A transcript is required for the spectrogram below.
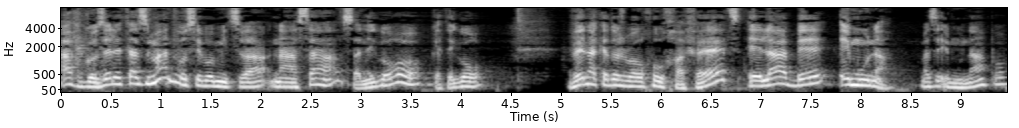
אף גוזל את הזמן ועושה בו מצווה נעשה סנגורו קטגורו. ואין הקדוש ברוך הוא חפץ, אלא באמונה. מה זה אמונה פה?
